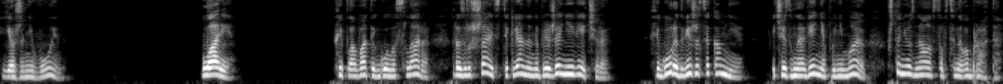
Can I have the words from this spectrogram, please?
Я же не воин. «Ларри!» Хрипловатый голос Лара разрушает стеклянное напряжение вечера. Фигура движется ко мне, и через мгновение понимаю, что не узнала собственного брата.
